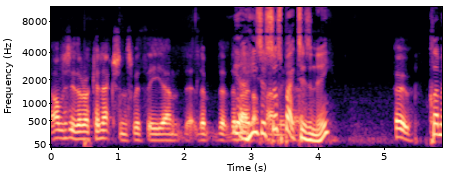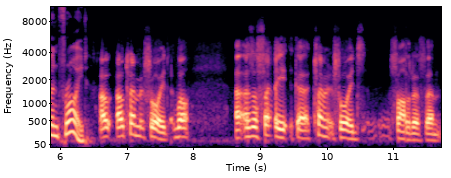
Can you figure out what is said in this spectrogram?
obviously, there are connections with the um, the, the, the yeah. he's a suspect, there. isn't he? Who? Clement Freud. Oh, oh Clement Freud. Well, uh, as I say, uh, Clement Freud's father of um,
